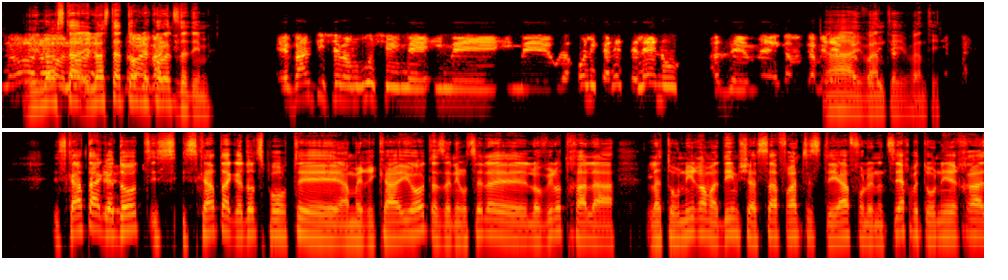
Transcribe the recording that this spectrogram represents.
לא, לא, לא, עשתה, לא, לא עשתה טוב לכל הצדדים. הבנתי שהם אמרו שאם אם, אם, הוא יכול להיכנס אלינו, אז הם גם... גם אה, הבנתי, הבנתי. הזכרת אגדות, הזכרת אגדות ספורט אה, אמריקאיות, אז אני רוצה להוביל אותך לטורניר המדהים שעשה פרנסיס טיאפו, לנצח בטורניר אחד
